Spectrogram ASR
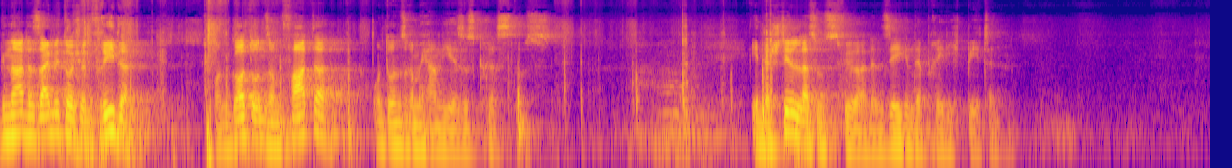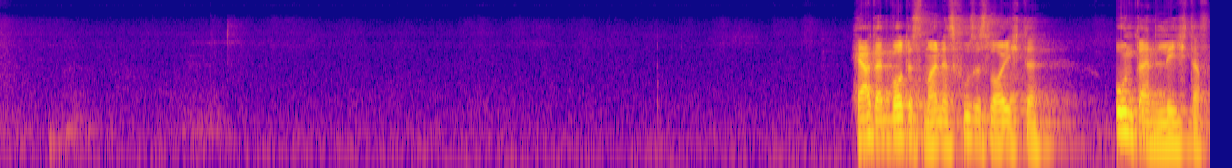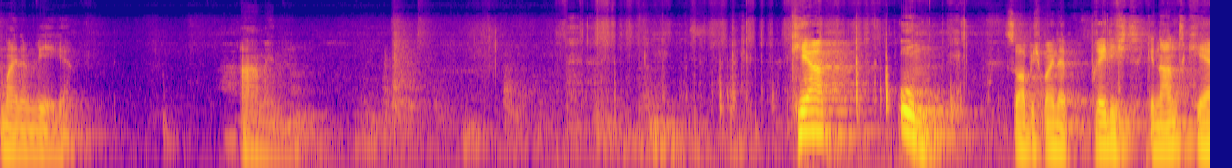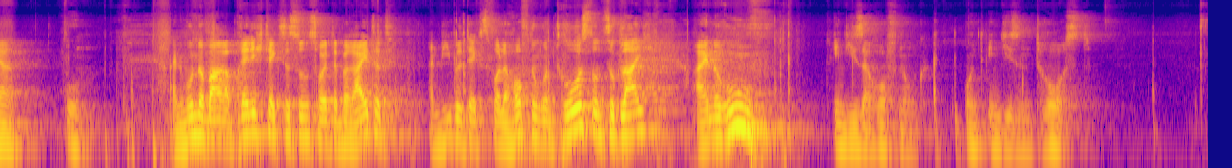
Gnade sei mit euch und Friede von Gott, unserem Vater und unserem Herrn Jesus Christus. In der Stille lass uns für den Segen der Predigt beten. Herr, dein Wort ist meines Fußes Leuchte und ein Licht auf meinem Wege. Amen. Kehr um. So habe ich meine Predigt genannt. Kehr um. Ein wunderbarer Predigtext ist uns heute bereitet. Ein Bibeltext voller Hoffnung und Trost und zugleich ein Ruf in dieser Hoffnung und in diesen Trost.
